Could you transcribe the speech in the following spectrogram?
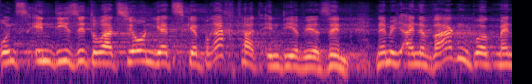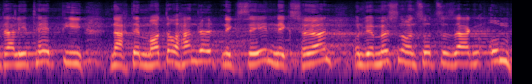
uns in die Situation jetzt gebracht hat, in der wir sind, nämlich eine Wagenburg-Mentalität, die nach dem Motto handelt, nichts sehen, nichts hören und wir müssen uns sozusagen um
